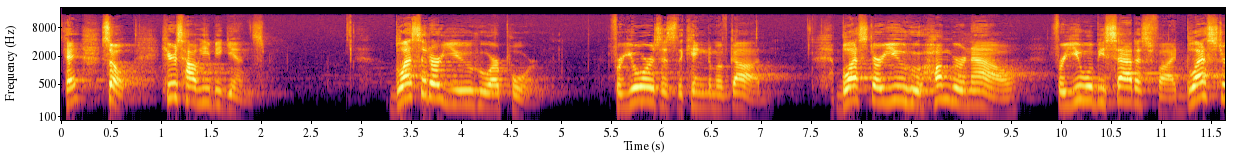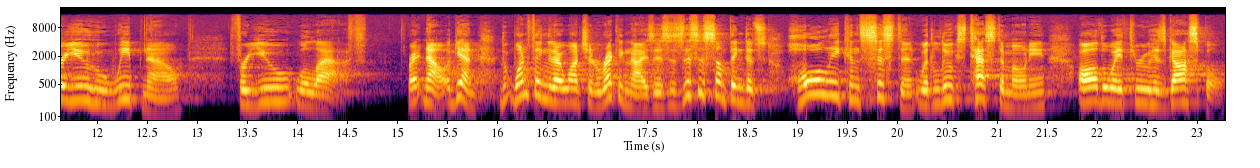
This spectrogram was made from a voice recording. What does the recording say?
Okay? So here's how he begins Blessed are you who are poor, for yours is the kingdom of God. Blessed are you who hunger now, for you will be satisfied. Blessed are you who weep now, for you will laugh. Right now, again, the one thing that I want you to recognize is, is this is something that's wholly consistent with Luke's testimony all the way through his gospel.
